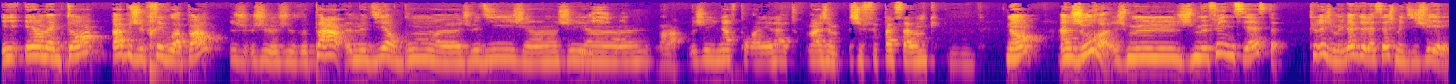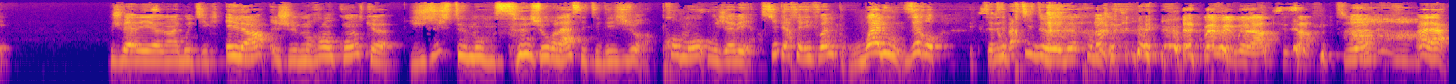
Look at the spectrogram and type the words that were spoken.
Et, et, en même temps, hop, je prévois pas. Je, je, je veux pas me dire bon, je le dis, j'ai un, j'ai un, voilà, j'ai une heure pour aller là. Tout. Moi, je fais pas ça donc. Mm. Non, un jour, je me, je me fais une sieste. Purée, je me lève de la sieste, je me dis, je vais y aller je vais aller euh, dans la boutique. Et là, je me rends compte que justement ce jour-là, c'était des jours promo où j'avais un super téléphone pour Walou, zéro. Ça faisait partie de, de la promo. ouais, mais voilà, c'est ça. tu vois Voilà.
